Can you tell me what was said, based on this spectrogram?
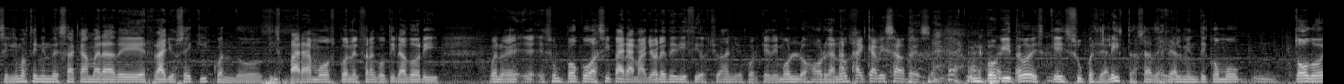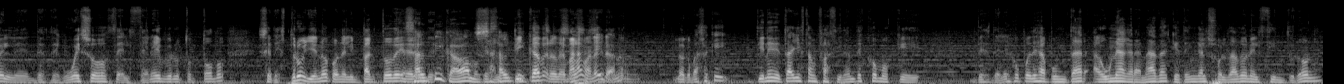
Seguimos teniendo esa cámara de rayos X cuando disparamos con el francotirador y bueno, e, e, es un poco así para mayores de 18 años, porque vemos los órganos. Hay que avisar de eso. un poquito, es que es súper realista, ¿sabes? Realmente como mm, todo, el, desde huesos, el cerebro, todo, se destruye, ¿no? Con el impacto de... Que salpica, vamos, que salpica, pero de mala manera, ¿no? Lo que pasa es que tiene detalles tan fascinantes como que desde lejos puedes apuntar a una granada que tenga el soldado en el cinturón,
